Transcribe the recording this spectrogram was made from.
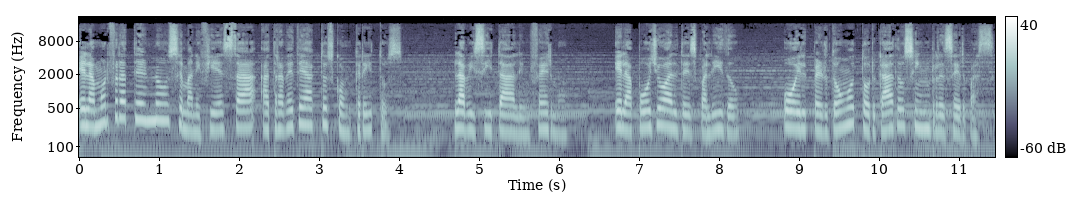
El amor fraterno se manifiesta a través de actos concretos, la visita al enfermo, el apoyo al desvalido, o el perdón otorgado sin reservas.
